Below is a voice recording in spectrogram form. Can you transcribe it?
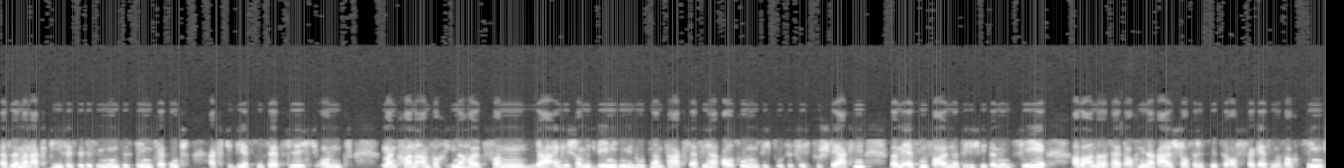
Also wenn man aktiv ist, wird das Immunsystem sehr gut aktiviert zusätzlich und man kann einfach innerhalb von, ja, eigentlich schon mit wenigen Minuten am Tag sehr viel herausholen, um sich zusätzlich zu stärken. Beim Essen vor allem natürlich Vitamin C, aber andererseits auch Mineralstoffe, das wird sehr oft vergessen, dass auch Zink,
